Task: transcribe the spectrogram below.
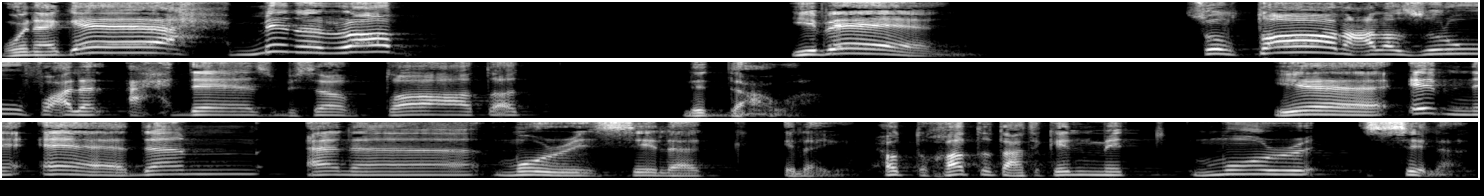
ونجاح من الرب يبان سلطان على الظروف وعلى الأحداث بسبب طاعتك للدعوة. يا ابن آدم أنا مرسلك اليهم حط خط تحت كلمة مرسلك.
